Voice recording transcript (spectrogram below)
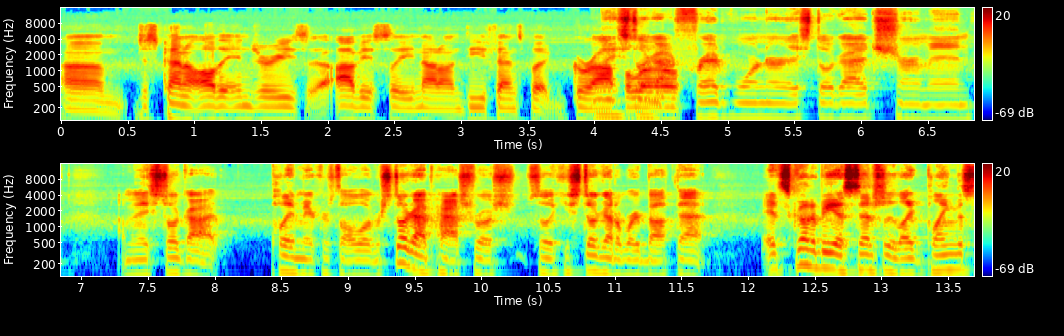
um, just kind of all the injuries, uh, obviously not on defense, but they still Garoppolo. got Fred Warner. They still got Sherman. I mean, they still got playmakers all over. Still got pass rush. So like, you still got to worry about that. It's going to be essentially like playing the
